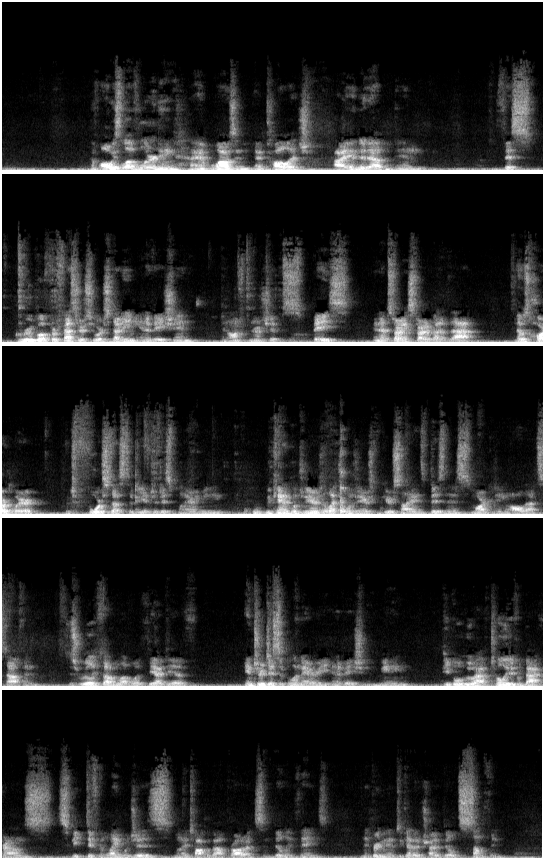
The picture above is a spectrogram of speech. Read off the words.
have always loved learning. And while I was in at college, I ended up in this group of professors who were studying innovation and entrepreneurship space. Ended up starting a startup out of that. That was hardware, which forced us to be interdisciplinary, meaning mechanical engineers, electrical engineers, computer science, business, marketing, all that stuff, and just really fell in love with the idea of interdisciplinary innovation, meaning people who have totally different backgrounds speak different languages when they talk about products and building things, and bringing them together to try to build something.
